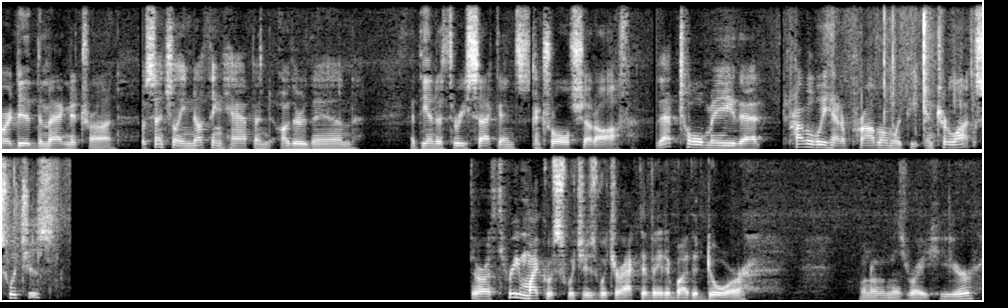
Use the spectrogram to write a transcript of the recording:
or did the magnetron. Essentially nothing happened other than at the end of three seconds, control shut off. That told me that probably had a problem with the interlock switches. There are three micro switches which are activated by the door. One of them is right here.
